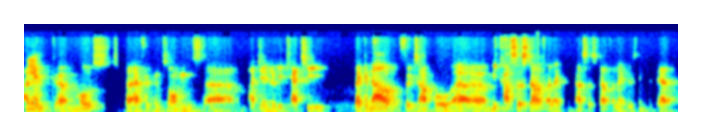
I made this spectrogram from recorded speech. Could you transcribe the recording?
I yeah. think uh, most African songs uh, are generally catchy. Like now, for example, uh, Mi-Casa stuff. I like Mi-Casa stuff. I like listening to that.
